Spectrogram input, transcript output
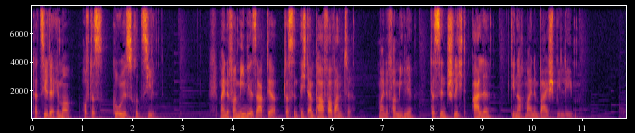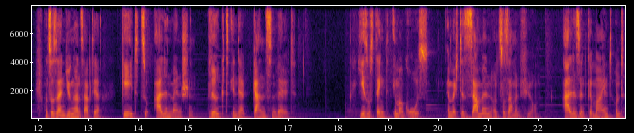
da zielt er immer auf das größere Ziel. Meine Familie, sagt er, das sind nicht ein paar Verwandte. Meine Familie, das sind schlicht alle, die nach meinem Beispiel leben. Und zu seinen Jüngern sagt er, geht zu allen Menschen, wirkt in der ganzen Welt. Jesus denkt immer groß. Er möchte sammeln und zusammenführen. Alle sind gemeint und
